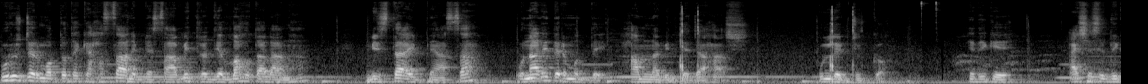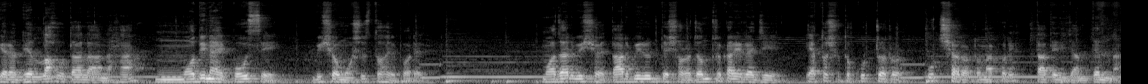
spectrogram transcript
পুরুষদের মধ্য থেকে হাসান ইবনে সাবিত রাজিয়াল্লাহ তালা আনহা মিস্তা ইবনে আসা ও নারীদের মধ্যে হামনা বিনতে জাহাজ উল্লেখযোগ্য। এদিকে আয়সা সিদ্দিকা রাদিয়াল্লাহু তাআলা আনহা মদিনায় পৌঁছে বিষম অসুস্থ হয়ে পড়েন। মজার বিষয়, তার বিরুদ্ধে ষড়যন্ত্রকারীরা যে এত শত কুট্র কুৎসা রটনা করে, তা তিনি জানতেন না।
